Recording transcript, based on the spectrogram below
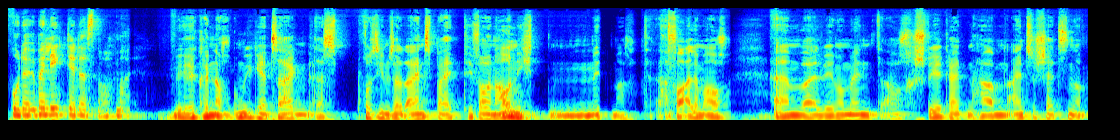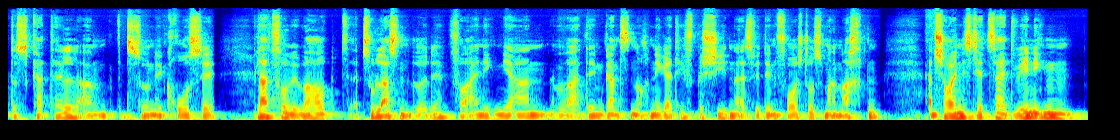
Oder überlegt ihr das nochmal? Wir können auch umgekehrt sagen, dass Pro7 Sat1 bei TV Now nicht mitmacht. Vor allem auch, ähm, weil wir im Moment auch Schwierigkeiten haben einzuschätzen, ob das Kartellamt so eine große Plattform überhaupt zulassen würde. Vor einigen Jahren war dem Ganzen noch negativ beschieden, als wir den Vorstoß mal machten. Join ist jetzt seit wenigen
